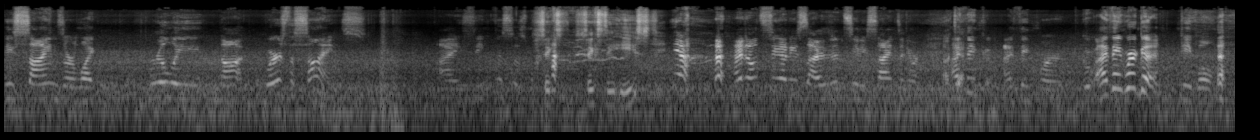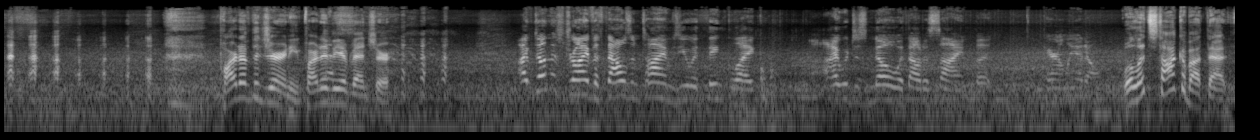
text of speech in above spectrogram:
These signs are like really not. Where's the signs? This is 60, 60 East? Yeah. I don't see any signs. I didn't see any signs anywhere. Okay. I think I think we're I think we're good, people. Part of the journey, part of the adventure. I've done this drive a thousand times. You would think like I would just know without a sign, but apparently I don't. Well, let's talk about that.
